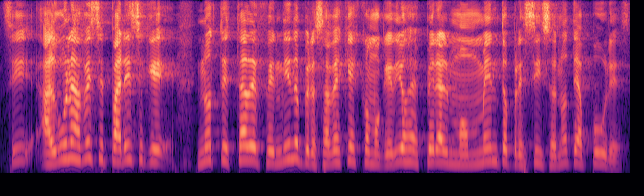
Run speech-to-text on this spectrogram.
¿Sí? Algunas veces parece que no te está defendiendo, pero sabes que es como que Dios espera el momento preciso, no te apures.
